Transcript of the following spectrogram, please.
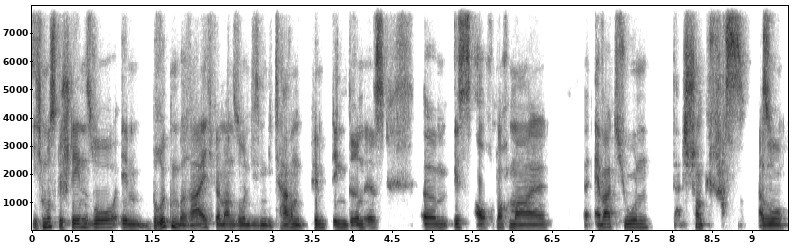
ich muss gestehen, so im Brückenbereich, wenn man so in diesem Gitarren-Pimp-Ding drin ist, ähm, ist auch nochmal Evertune, das ist schon krass. Also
